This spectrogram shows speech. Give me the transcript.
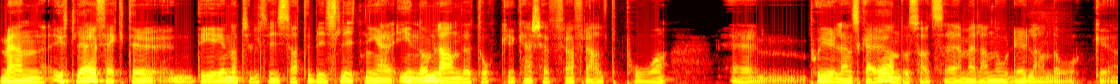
Men ytterligare effekter, det är naturligtvis att det blir slitningar inom landet och kanske framförallt på, eh, på irländska ön då så att säga mellan Nordirland och eh,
